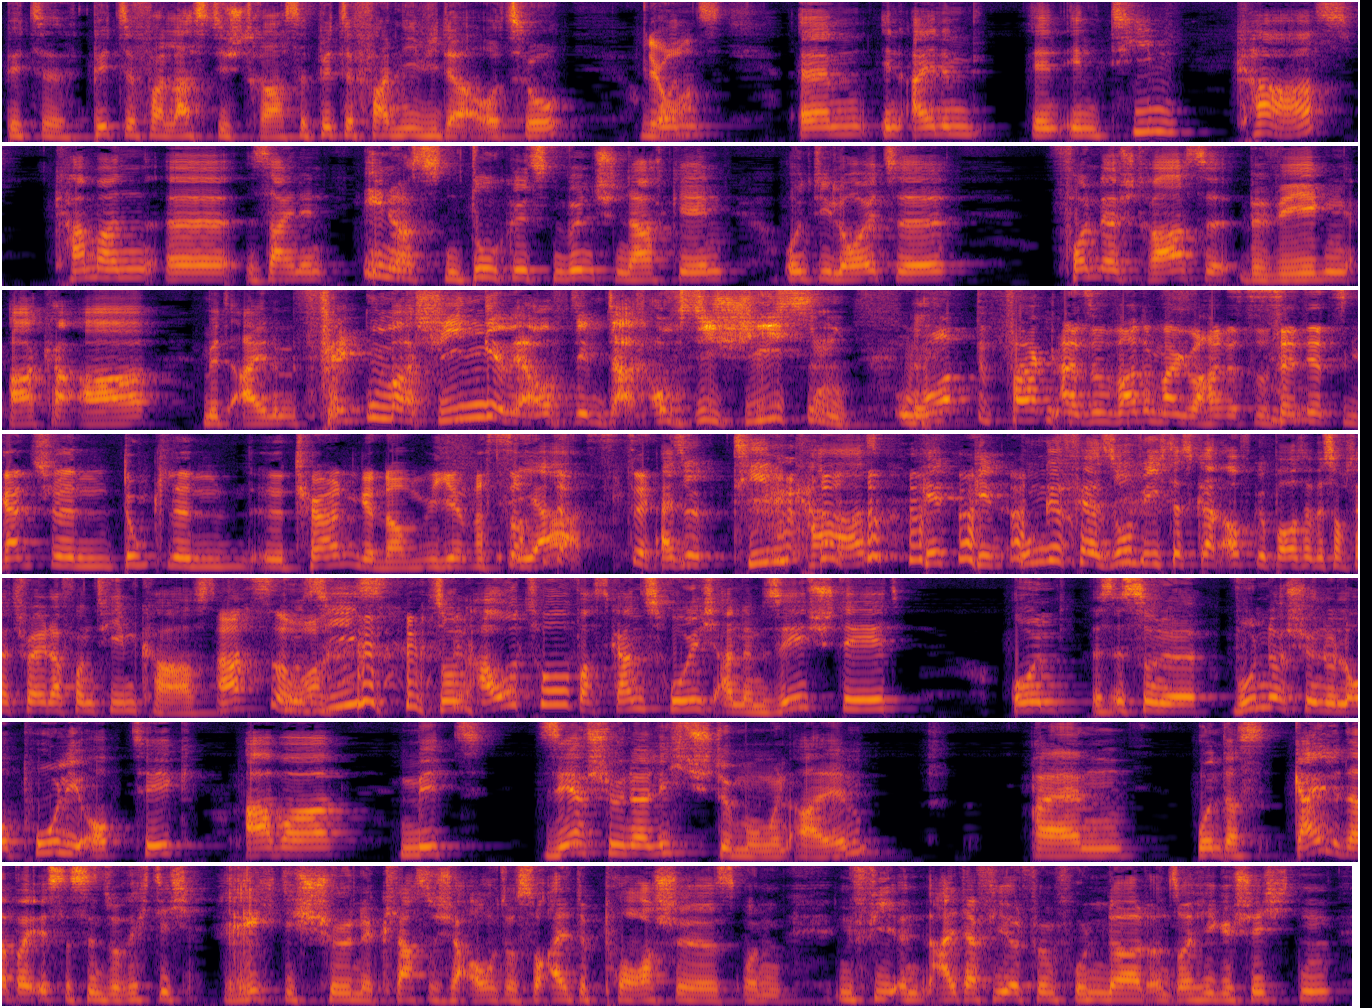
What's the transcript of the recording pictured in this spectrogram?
bitte, bitte verlass die Straße, bitte fahr nie wieder Auto. Ja. Und ähm, in einem, in, in Team Cars kann man äh, seinen innersten, dunkelsten Wünschen nachgehen und die Leute von der Straße bewegen, aka mit einem fetten Maschinengewehr auf dem Dach auf sie schießen. What the fuck? Also warte mal, Johannes, das hätte jetzt einen ganz schön dunklen äh, Turn genommen hier. Was soll Ja, das denn? also Team Cars geht, geht ungefähr so, wie ich das gerade aufgebaut habe, ist auch der Trailer von Team Cars. Ach so. Du siehst so ein Auto, was ganz ruhig an einem See steht und es ist so eine wunderschöne Low-Poly-Optik, aber mit sehr schöner Lichtstimmung und allem. Ähm, und das Geile dabei ist, das sind so richtig, richtig schöne klassische Autos, so alte Porsches und ein, ein alter Fiat 500 und solche Geschichten.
